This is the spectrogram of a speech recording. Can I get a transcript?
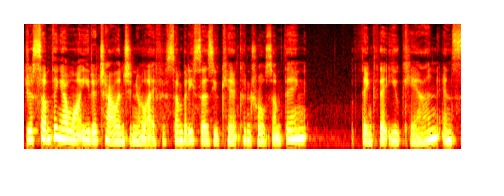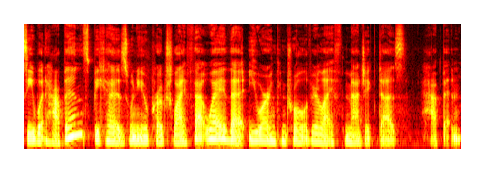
just something I want you to challenge in your life. If somebody says you can't control something, think that you can and see what happens because when you approach life that way, that you are in control of your life, magic does happen.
